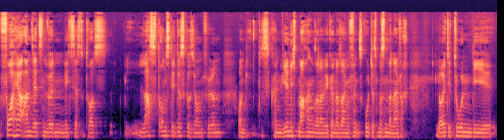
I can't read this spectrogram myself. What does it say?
vorher ansetzen würden. Nichtsdestotrotz lasst uns die Diskussion führen. Und das können wir nicht machen, sondern wir können nur sagen, wir finden es gut. Das müssen dann einfach Leute tun, die,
